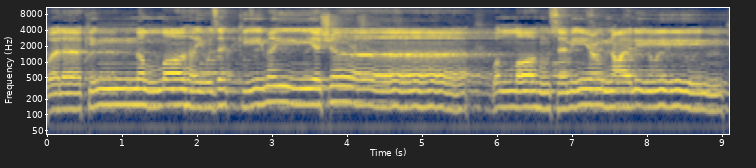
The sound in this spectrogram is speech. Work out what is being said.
ولكن الله يزكي من يشاء والله سميع عليم.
